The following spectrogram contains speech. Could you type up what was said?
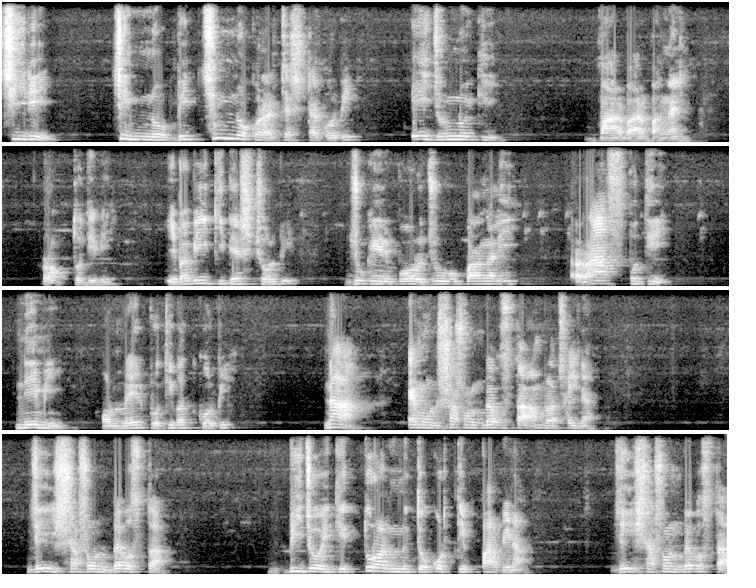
চিরে চিহ্ন বিচ্ছিন্ন করার চেষ্টা করবে। এই জন্যই কি বারবার বাঙালি রক্ত দেবে? এভাবেই কি দেশ চলবে? যুগের পর যুগ বাঙালি রাজপতি নেমে অন্যায়ের প্রতিবাদ করবে? না, এমন শাসন ব্যবস্থা আমরা চাই না। যেই শাসন ব্যবস্থা বিজয়কে ত্বরান্বিত করতে পারবে না, যেই শাসন ব্যবস্থা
